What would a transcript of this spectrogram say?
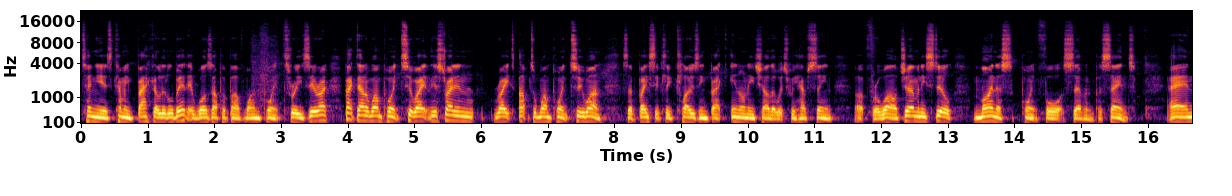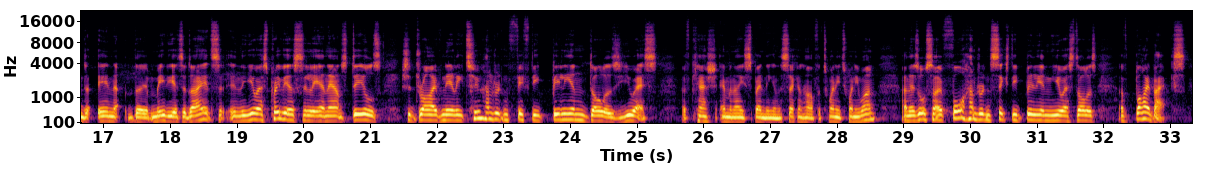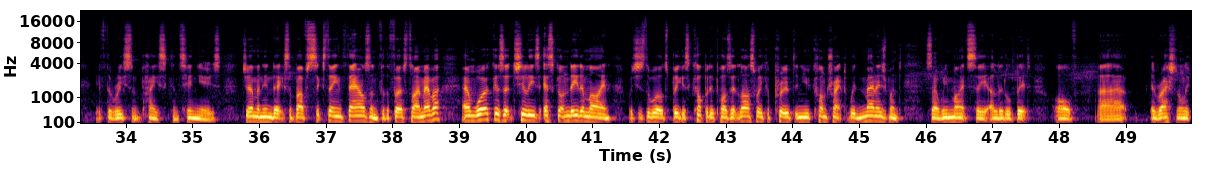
10 years coming back a little bit. It was up above 1.30, back down to 1.28, and the Australian rate up to 1.21. So basically closing back in on each other, which we have seen uh, for a while. Germany still minus 0.47%. And in the media today, it's in the US previously announced deals should drive nearly 250 billion dollars US of cash M&A spending in the second half of 2021, and there's also 460 billion US dollars of buybacks if the recent pace continues. German index above 16,000 for the first time ever, and workers at Chile's Escondida mine, which is the world's biggest copper deposit, last week approved a new contract with management. So we might see a little bit of uh, irrational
